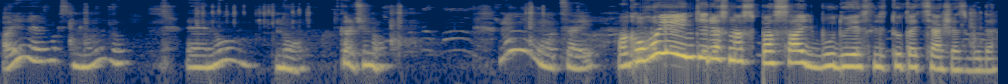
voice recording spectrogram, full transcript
Ай-яй, Максим, ну, ну, ну. Е, ну, ну. Коротше, ну. Ну, цей. А кого я, інтересно, спасать буду, якщо тут оця зараз буде?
